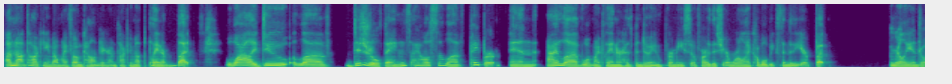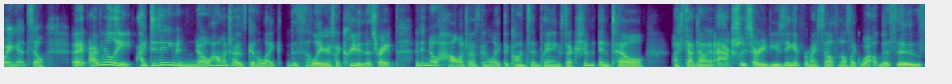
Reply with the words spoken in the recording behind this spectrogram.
I'm not talking about my phone calendar here. I'm talking about the planner. But while I do love digital things, I also love paper. And I love what my planner has been doing for me so far this year. We're only a couple weeks into the year, but I'm really enjoying it. So I, I, really I didn't even know how much I was gonna like this is hilarious. I created this, right? I didn't know how much I was gonna like the content planning section until I sat down and actually started using it for myself. And I was like, wow, this is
